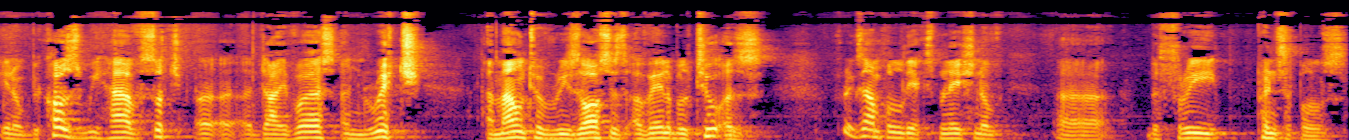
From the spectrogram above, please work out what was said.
you know, because we have such a, a diverse and rich amount of resources available to us, for example, the explanation of uh, the three principles,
